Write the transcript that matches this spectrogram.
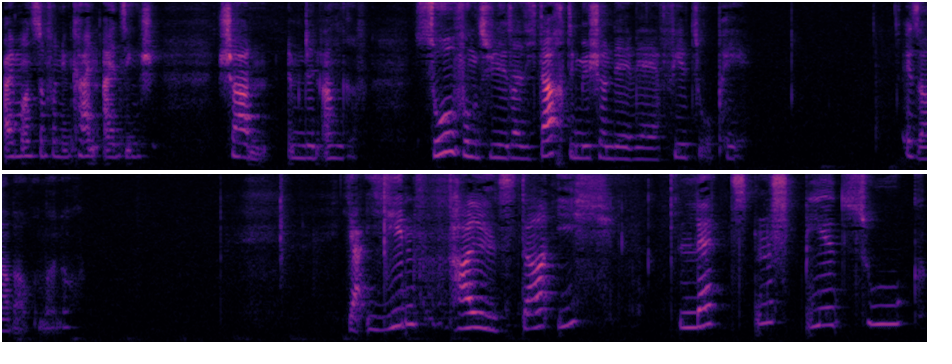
ein Monster von ihm keinen einzigen Schaden in den Angriff. So funktioniert das. Ich dachte mir schon, der wäre ja viel zu OP. Ist er aber auch immer noch. Ja, jedenfalls, da ich letzten Spielzug.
